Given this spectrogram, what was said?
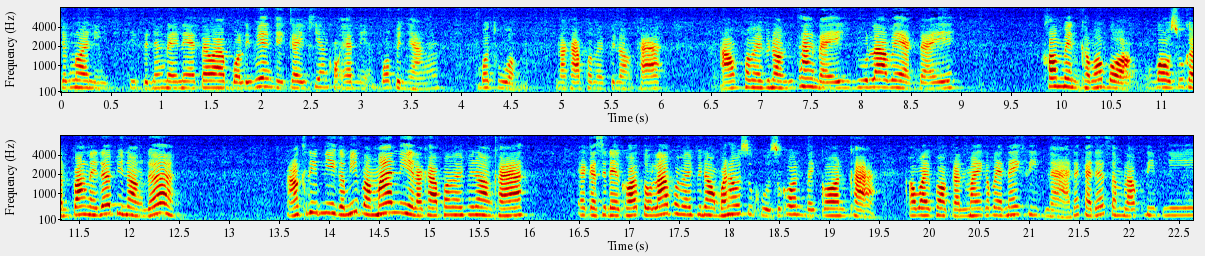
จักหน้อยนี่สิเป็นยังไงแน่ แต่ว่าบริเวณใกล้ๆเคียงของแอดเนี่ยบ่เป็นยังบ่ท่วมนะคะพ่อแม่พี่น้องคะเอาพ่อแม่พี่น้องที่ทางใดอยู่ล่าแวกใด คอมเมนต์คำว่าบอกบอกสู้กันฟังในเด้อพี่น้องเด้อเอาคลิปนี้ก็มีประมาณนี้แหละค่ะพ่อแม่พี่น้องคะแอดกสิเดขอตัวลาพ่อแม่พี่น้องบ้านเทาสุขุสุขคนไปก่อนค่ะ เอาไว้พอกันไหมก็ไปในคลิปหน้าเด้อค่ะเด้อสำหรับคลิปนี้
